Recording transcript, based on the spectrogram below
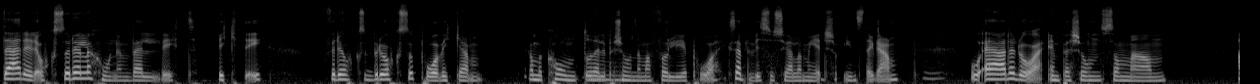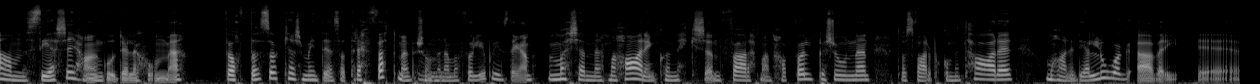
där är det också relationen väldigt viktig. För det också, beror också på vilka ja, med konton mm. eller personer man följer på exempelvis sociala medier som Instagram. Mm. Och är det då en person som man anser sig ha en god relation med för ofta så kanske man inte ens har träffat de här personerna mm. man följer på Instagram. Men man känner att man har en connection för att man har följt personen, de svarar på kommentarer och man har en dialog över, eh,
